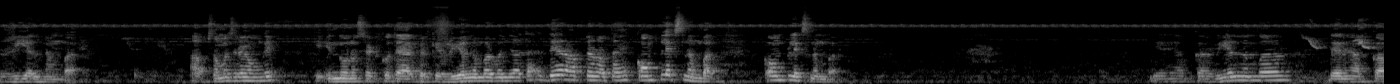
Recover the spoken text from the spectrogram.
रियल नंबर आप समझ रहे होंगे कि इन दोनों सेट को तैयार करके रियल नंबर बन जाता है। देयर आफ्टर होता है कॉम्प्लेक्स नंबर कॉम्प्लेक्स नंबर ये है आपका रियल नंबर देन है आपका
